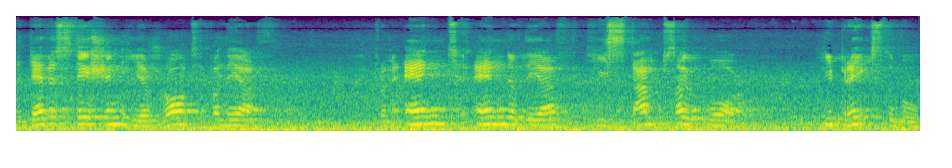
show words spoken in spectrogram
the devastation he has wrought upon the earth. From end to end of the earth, he stamps out war. He breaks the bow.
